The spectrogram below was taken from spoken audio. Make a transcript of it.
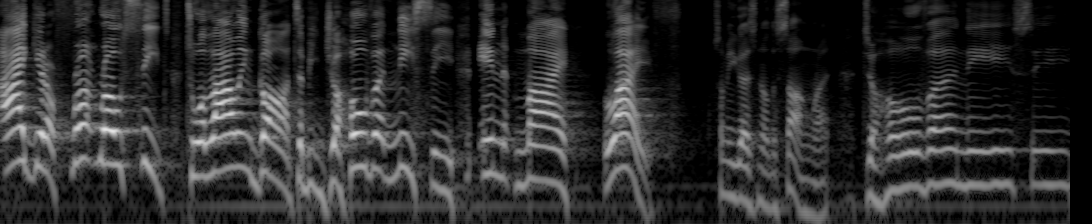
I get a front row seat to allowing God to be Jehovah Nisi in my life. Some of you guys know the song, right? Jehovah Nisi.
